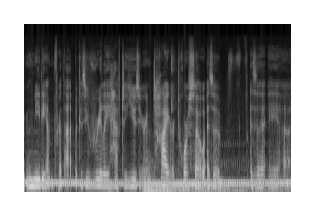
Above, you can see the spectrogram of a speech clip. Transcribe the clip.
medium for that because you really have to use your entire torso as a as a, a uh,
